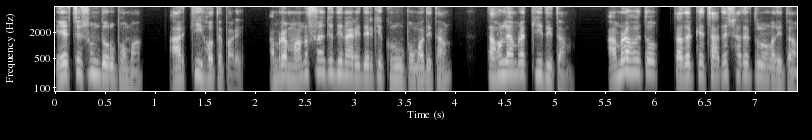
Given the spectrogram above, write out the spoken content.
এর চেয়ে সুন্দর উপমা আর কি হতে পারে? আমরা মানুষরা যদি নারীদেরকে কোনো উপমা দিতাম, তাহলে আমরা কি দিতাম? আমরা হয়তো তাদেরকে চাঁদের সাথে তুলনা দিতাম,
